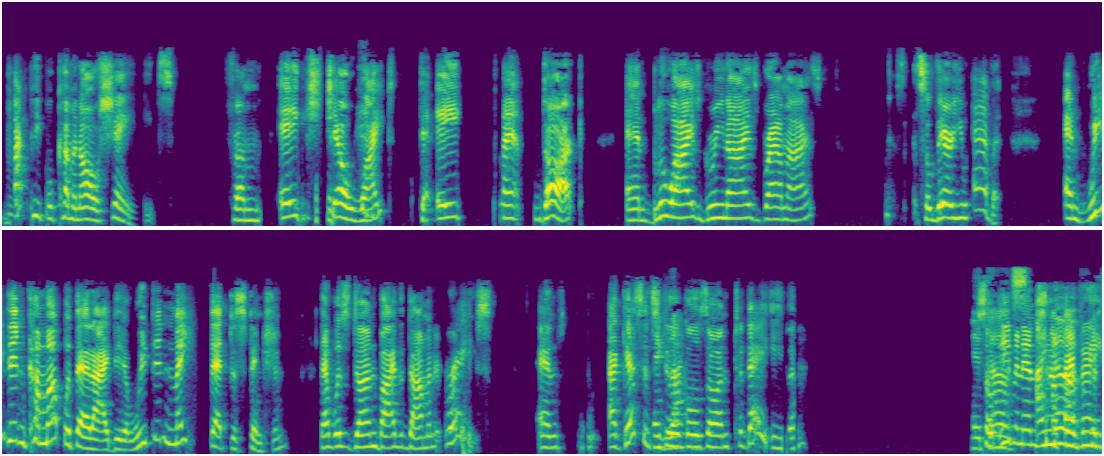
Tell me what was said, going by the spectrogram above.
black people come in all shades, from eggshell white to eggplant dark, and blue eyes, green eyes, brown eyes. So there you have it. And we didn't come up with that idea. We didn't make that distinction that was done by the dominant race. And I guess it exactly. still goes on today, even. It so does. even in I know very.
